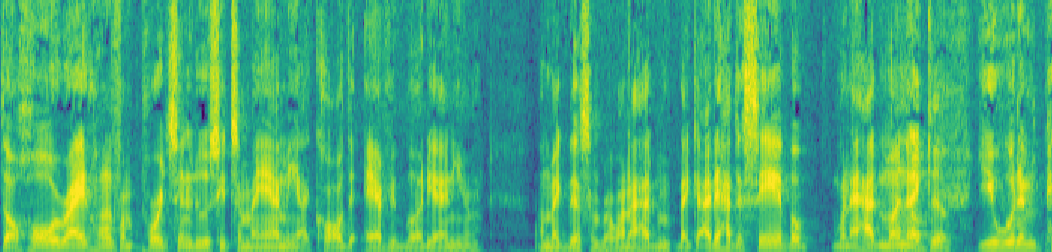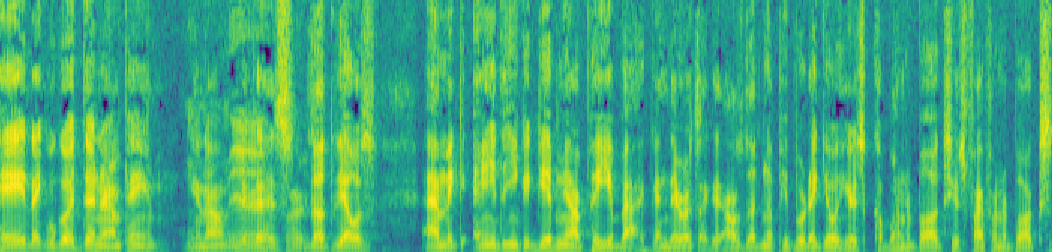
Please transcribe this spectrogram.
The whole ride home from Port St. Lucie to Miami, I called everybody I knew. I'm like, listen, bro. When I had like, I didn't have to say it, but when I had money, I like, helped you. wouldn't pay. Like, we'll go to dinner. I'm paying. You know, Yeah, because luckily I was. I'm like, anything you could give me, I'll pay you back. And there was like, I was looking at people like, yo, here's a couple hundred bucks. Here's five hundred bucks.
